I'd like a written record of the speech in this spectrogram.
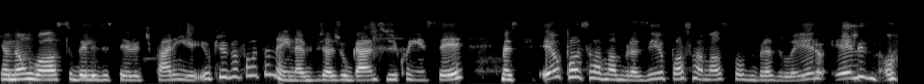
eu não gosto deles estereotiparem, e o que o Ivan falou também, né? Já julgar antes de conhecer, mas eu posso falar mal do Brasil, posso falar mal do povo brasileiro, eles não.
